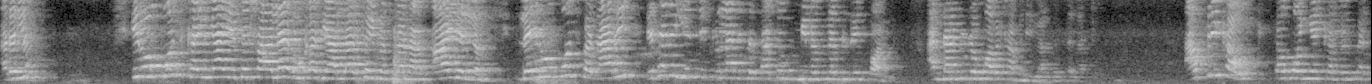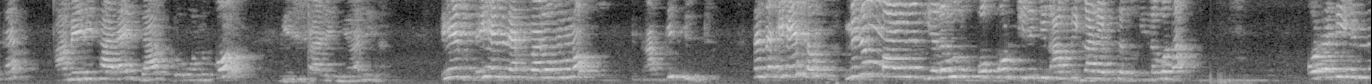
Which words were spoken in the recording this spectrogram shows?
አይደለም። Europe ኦች ከኛ የተሻለ እውቀት ያላቸው ይመስለናል። አይደለም። ለ Europe ኦች ፈጣሪ የተለየ ጭንቅላት የሰጣቸው የሚመስለን ጊዜ እንኳን አንዳንዱ ደግሞ አበሻ ምን ይላል መሰላቸው? አፍሪካ ውስጥ ሰው ሆኜ ከምንፈጠር አሜሪካ ላይ ዛፍ ብሆን እኮ ይሻለኛል ይላል። ይሄንን ያስባለው ምኑ ነው? attitude። ስለዚህ ይሄ ሰው ምንም አይነት የለውጥ opportunity ን አፍሪካ ላይ ቢሰጡት ይለወጣል። already ይህንን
